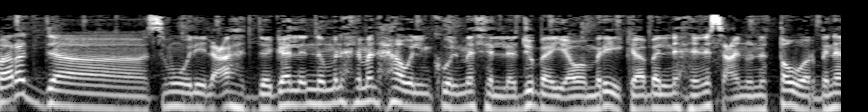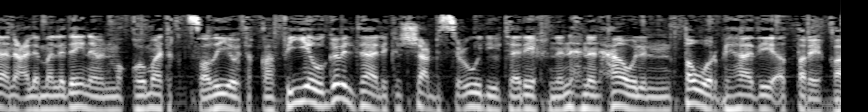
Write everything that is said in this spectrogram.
فرد سمو ولي العهد قال إنه نحن ما نحاول نكون مثل دبي أو أمريكا بل نحن نسعى إنه نتطور بناء على ما لدينا من مقومات اقتصادية وثقافية وقبل ذلك الشعب السعودي وتاريخنا نحن نحاول ان نتطور بهذه الطريقة.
